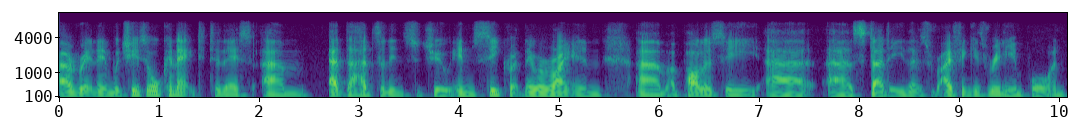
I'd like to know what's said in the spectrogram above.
uh, written in, which is all connected to this. Um, at the Hudson Institute, in secret, they were writing um, a policy uh, uh, study that I think is really important.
